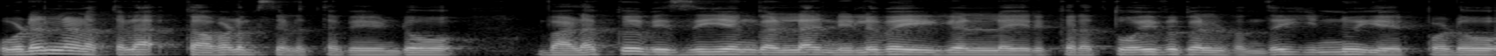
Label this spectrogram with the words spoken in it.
உடல் நலத்தில் கவனம் செலுத்த வேண்டும் வழக்கு விஷயங்களில் நிலுவைகளில் இருக்கிற தோய்வுகள் வந்து இன்னும் ஏற்படும்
